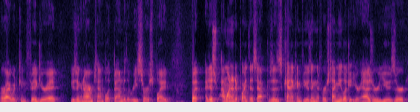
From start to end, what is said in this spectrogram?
or I would configure it using an ARM template bound to the resource blade. But I just I wanted to point this out because it's kind of confusing. The first time you look at your Azure user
